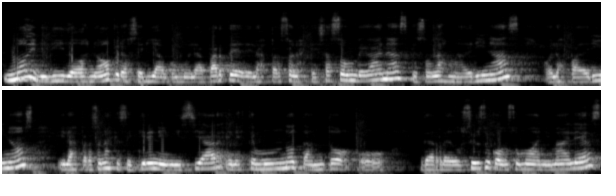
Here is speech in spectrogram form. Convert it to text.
no divididos, ¿no? Pero sería como la parte de las personas que ya son veganas, que son las madrinas o los padrinos, y las personas que se quieren iniciar en este mundo tanto o de reducir su consumo de animales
